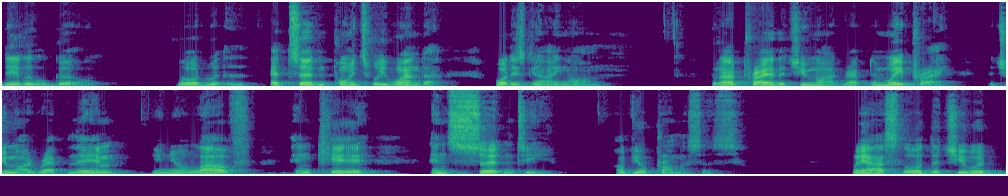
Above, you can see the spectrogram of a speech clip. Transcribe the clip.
dear little girl. Lord, at certain points we wonder what is going on. But I pray that you might wrap them, we pray that you might wrap them in your love and care and certainty of your promises. We ask, Lord, that you would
